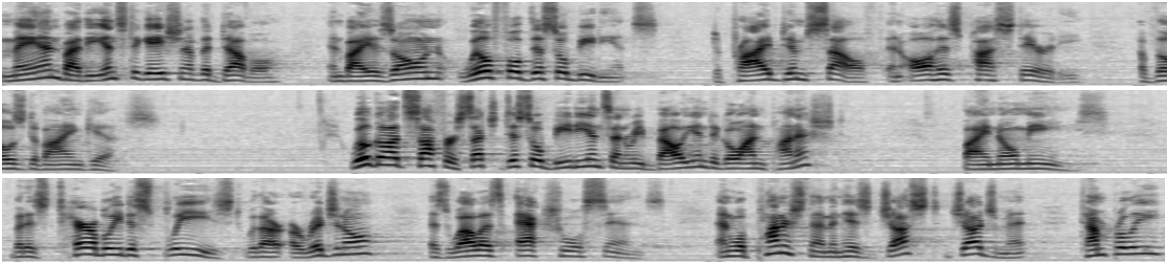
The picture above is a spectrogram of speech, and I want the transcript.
man, by the instigation of the devil and by his own willful disobedience, deprived himself and all his posterity of those divine gifts. Will God suffer such disobedience and rebellion to go unpunished? By no means, but is terribly displeased with our original as well as actual sins, and will punish them in his just judgment temporally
